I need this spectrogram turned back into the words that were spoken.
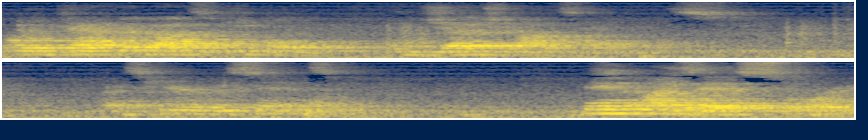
who will gather God's people and judge God's enemies. Friends, here we sit in Isaiah's story.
